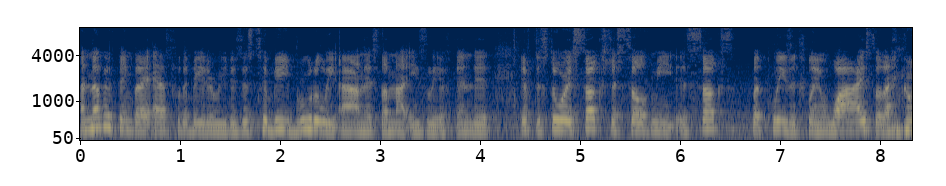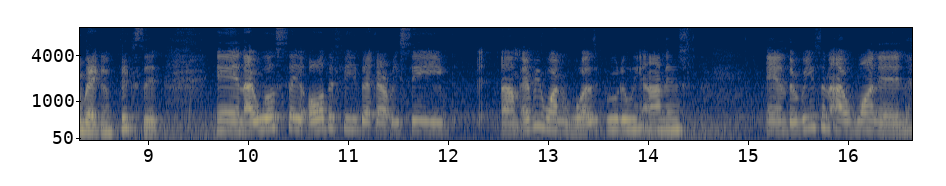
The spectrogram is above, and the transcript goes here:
Another thing that I ask for the beta readers is to be brutally honest. I'm not easily offended. If the story sucks, just tell me it sucks, but please explain why so that I can go back and fix it. And I will say, all the feedback I received, um, everyone was brutally honest. And the reason I wanted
